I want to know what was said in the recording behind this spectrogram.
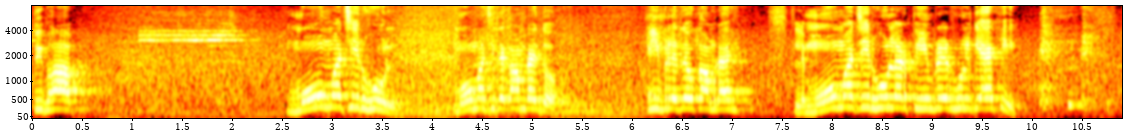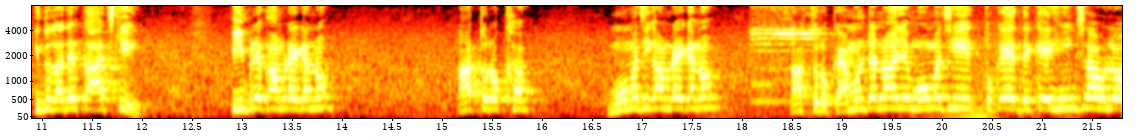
তুই ভাব, মৌমাছির হুল, মৌমাছিতে কামড়ায় তো? পিঁপড়েতেও কামড়ায়। তাহলে মৌমাছির হুল আর পিঁপড়ের হুল কি একই? কিন্তু তাদের কাজ কি? পিঁপড়ে কামড়ায় কেন? আত্মরক্ষা। মৌমাছি কামড়ায় কেন? আত্মরক্ষা। এমনটা নয় যে মৌমাছি তোকে দেখে হিংসা হলো,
